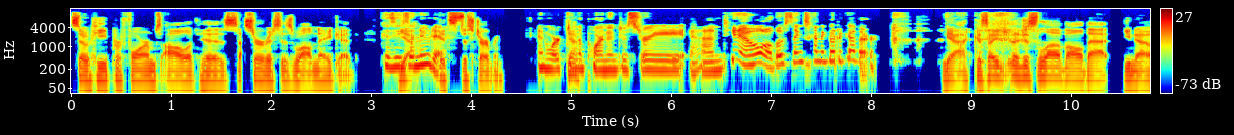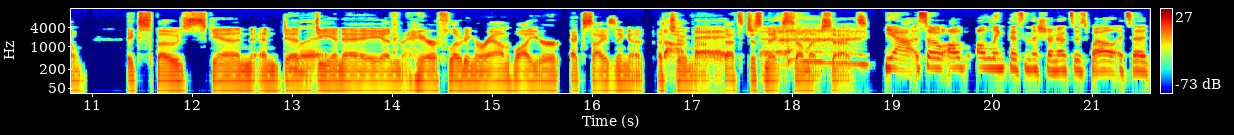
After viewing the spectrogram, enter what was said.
So he performs all of his services while naked. Because he's yeah, a nudist. It's disturbing. And worked yeah. in the porn industry. And, you know, all those things kind of go together. yeah. Because I, I just love all that, you know, exposed skin and dead Blech. DNA and hair floating around while you're excising a, a tumor. That just makes so much sense. Yeah. So I'll, I'll link this in the show notes as well. It's a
